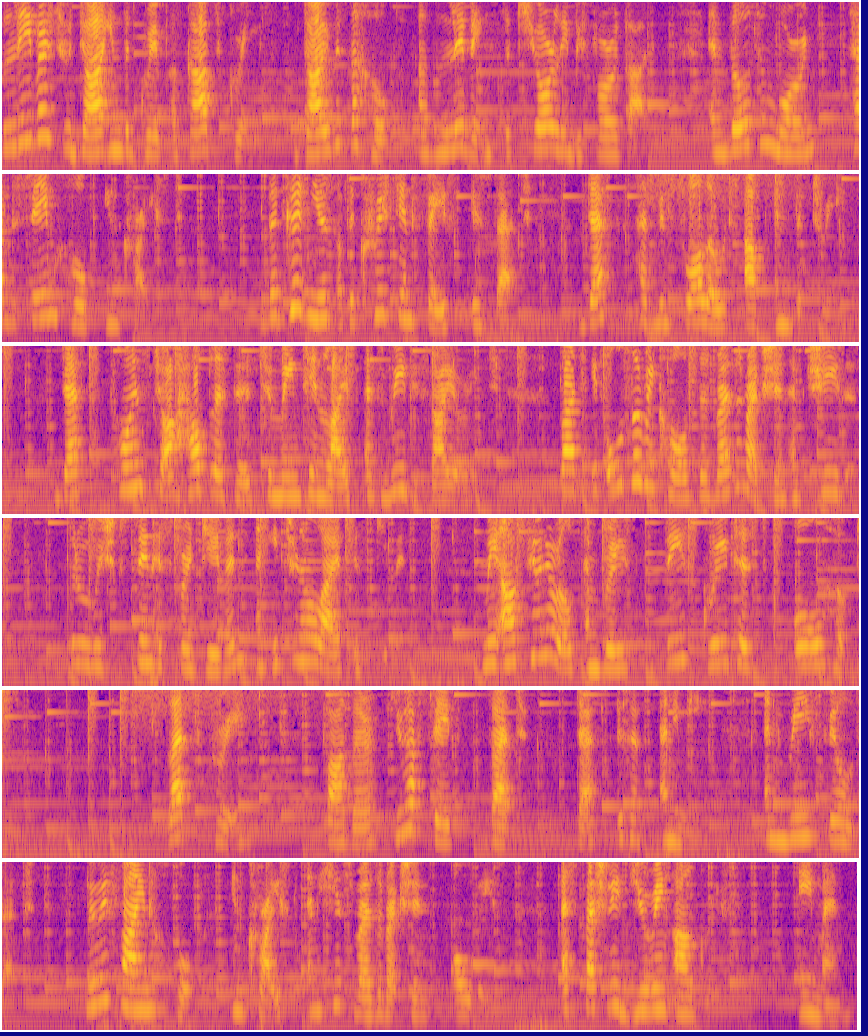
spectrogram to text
Believers who die in the grip of God's grace die with the hope of living securely before God, and those who mourn have the same hope in Christ. The good news of the Christian faith is that death has been swallowed up in victory. Death points to our helplessness to maintain life as we desire it, but it also recalls the resurrection of Jesus, through which sin is forgiven and eternal life is given. May our funerals embrace these greatest all hopes. Let's pray. Father, you have said that death is an enemy, and we feel that. May we find hope in Christ and His resurrection always, especially during our grief. Amen.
